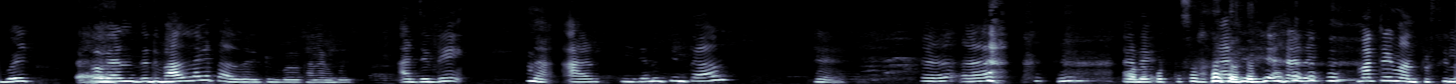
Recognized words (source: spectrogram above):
বই ওখানে যদি ভালো লাগে তাহলে কিনবো ওখানে বই। আর যদি না আর কি যেন কিনতাম? হ্যাঁ। হ্যাঁ, মনে পড়তেছে মাত্রই মান পড়ছিল।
